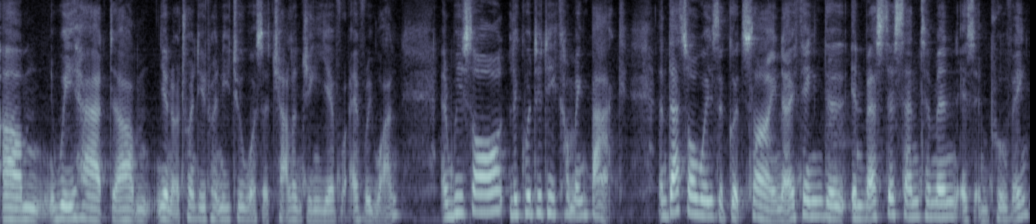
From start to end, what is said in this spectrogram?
Um, we had, um, you know, 2022 was a challenging year for everyone. And we saw liquidity coming back. And that's always a good sign. I think the investor sentiment is improving.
